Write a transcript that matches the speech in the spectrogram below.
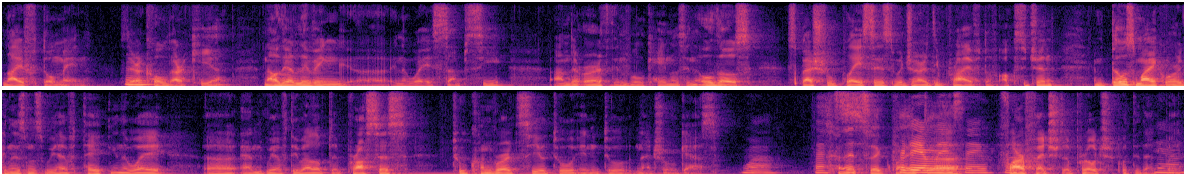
life domain. So they're mm -hmm. called archaea. Now they're living uh, in a way subsea, under Earth, in volcanoes, in all those special places which are deprived of oxygen. And those microorganisms we have taken away uh, and we have developed a process to convert CO2 into natural gas. Wow, that's, that's a quite pretty uh, amazing. Uh, far-fetched approach, put it that yeah. way.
